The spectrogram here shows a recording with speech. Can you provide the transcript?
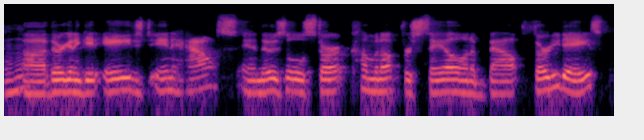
Mm-hmm. Uh, they're going to get aged in house, and those will start coming up for sale in about 30 days.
